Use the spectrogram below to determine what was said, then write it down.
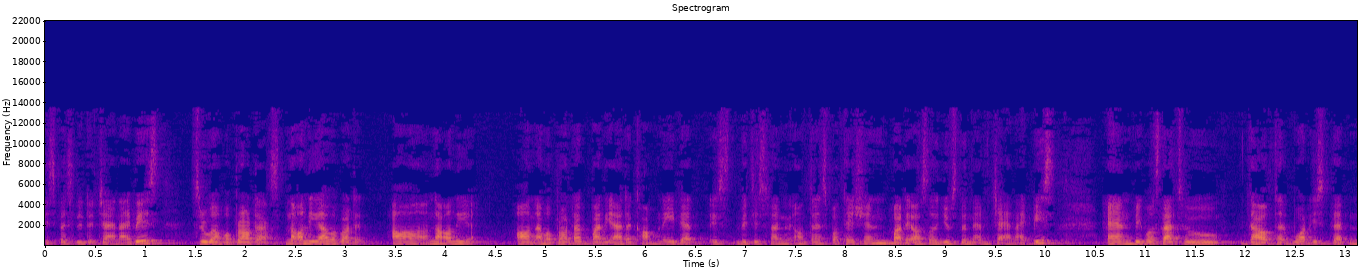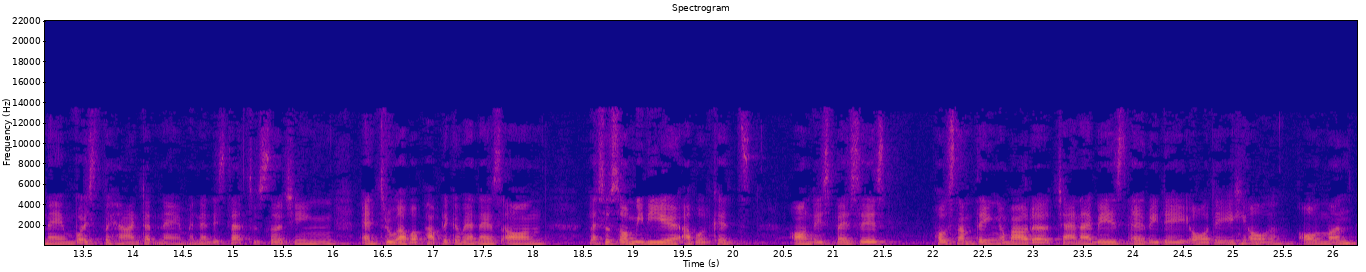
especially the giant ibis, through our products. Not only our product, uh, not only on our product by the other company that is which is running on transportation, but they also use the name ibis. And people start to doubt that what is that name, what is behind that name, and then they start to searching and through our public awareness on like social media, advocates on these spaces, post something about a China ibis every day, all day, all, all month.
